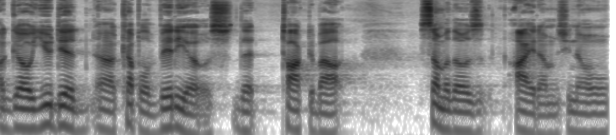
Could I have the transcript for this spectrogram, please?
ago, you did a couple of videos that talked about some of those items. You know,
